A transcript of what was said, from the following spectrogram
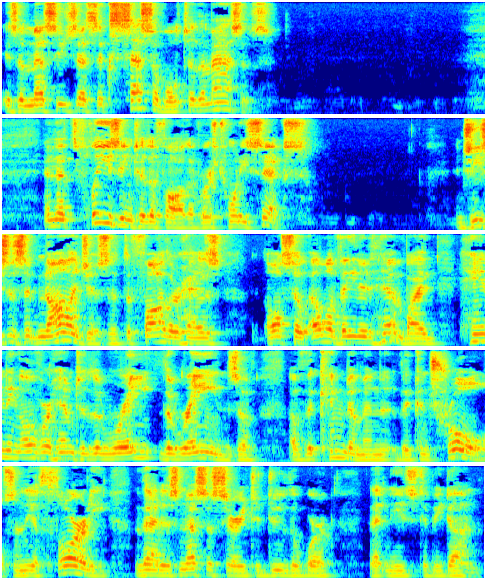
is a message that's accessible to the masses. And that's pleasing to the Father, verse 26. And Jesus acknowledges that the Father has also elevated him by handing over him to the reign, the reins of, of the kingdom and the controls and the authority that is necessary to do the work that needs to be done.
